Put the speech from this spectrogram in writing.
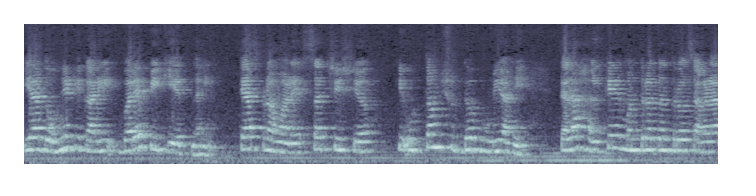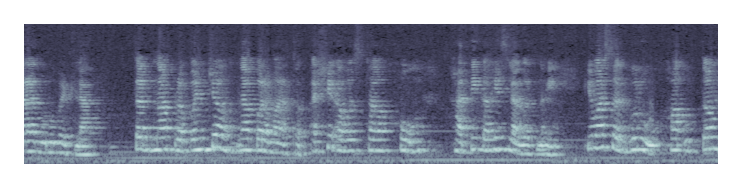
या दोन्ही ठिकाणी बरे पीक येत नाही. त्याचप्रमाणे सत्शिष्य ही उत्तम शुद्ध भूमी आहे. त्याला हलके मंत्रतंत्र सांगणारा गुरु भेटला. तर ना प्रपंच ना परमार्थ अशी अवस्था होऊन हाती काहीच लागत नाही. किंवा सद्गुरु हा उत्तम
